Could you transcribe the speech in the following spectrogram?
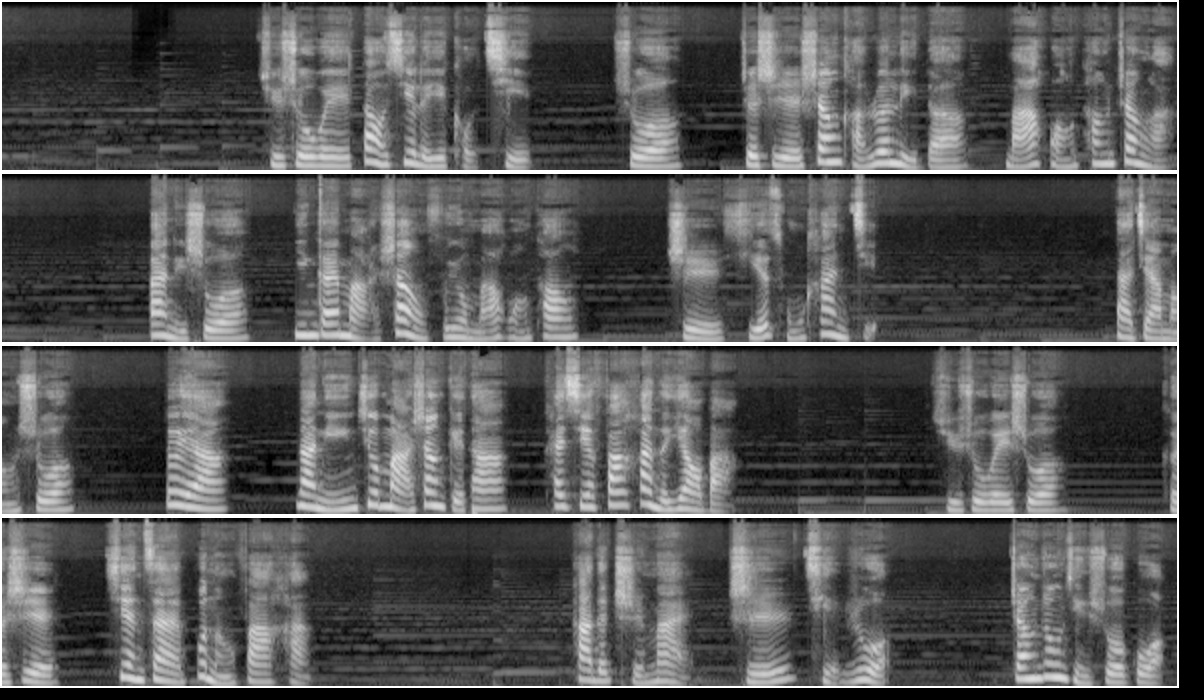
徐淑薇倒吸了一口气，说：“这是《伤寒论》里的麻黄汤症啊，按理说应该马上服用麻黄汤，使邪从汗解。”大家忙说：“对呀，那您就马上给他开些发汗的药吧。”徐淑薇说：“可是现在不能发汗，他的迟脉迟且弱。张仲景说过，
